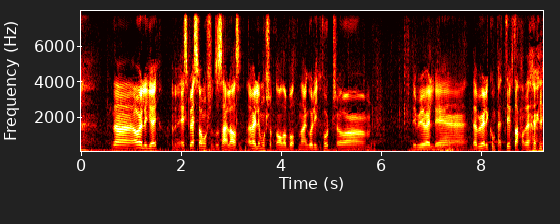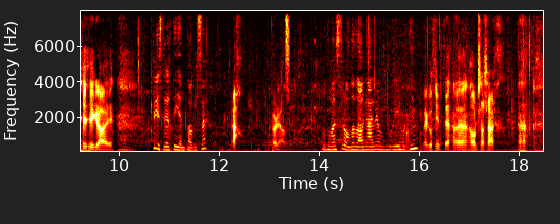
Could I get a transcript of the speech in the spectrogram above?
det var veldig gøy. Ekspress var morsomt å seile. altså. Det er veldig morsomt når alle båtene går like fort. Og um, de blir veldig, det blir veldig kompetitivt, da. Det er jeg veldig glad i. Frister dere til gjentakelse? Ja, gjør det, altså. Og det var en strålende dag her i Horten. Det går fint, det. Det ordner seg sjøl.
